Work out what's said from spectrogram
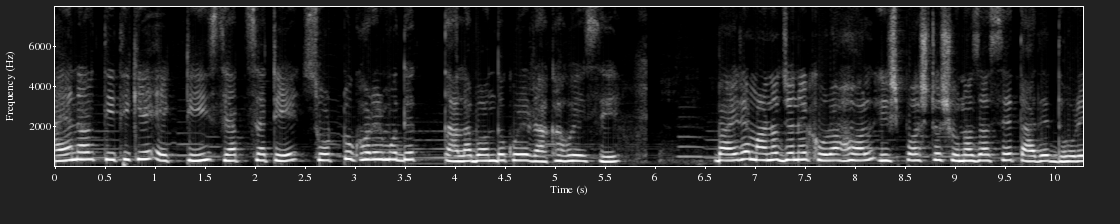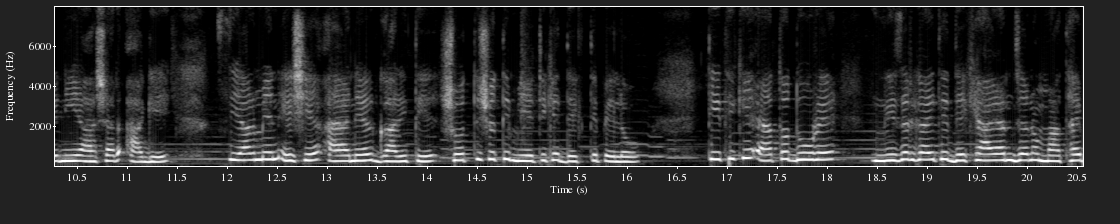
আয়ান আর তিথিকে একটি স্যাটস্যাটে ছোট্ট ঘরের মধ্যে তালা বন্ধ করে রাখা হয়েছে। বাইরে মানুষজনের কোলাহল স্পষ্ট শোনা যাচ্ছে তাদের ধরে নিয়ে আসার আগে। চেয়ারম্যান এসে আয়ানের গাড়িতে সত্যি সত্যি মেয়েটিকে দেখতে পেল। তিথিকে এত দূরে নিজের গাড়িতে দেখে আয়ান যেন মাথায়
